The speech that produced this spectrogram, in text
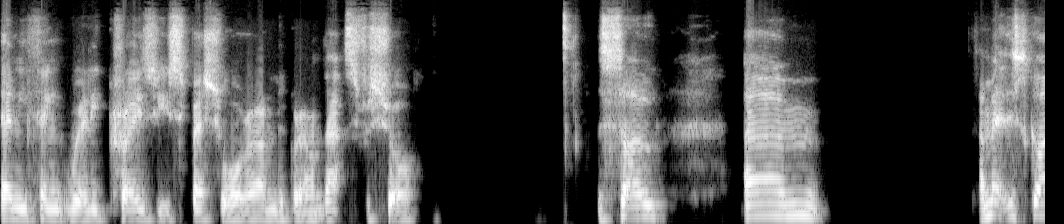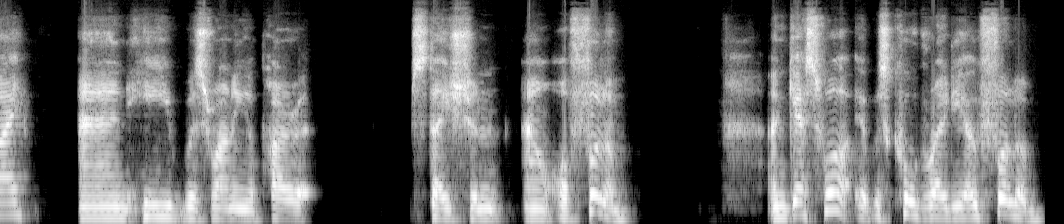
anything really crazy, special, or underground. That's for sure. So, um, I met this guy, and he was running a pirate station out of Fulham and guess what? It was called Radio Fulham.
